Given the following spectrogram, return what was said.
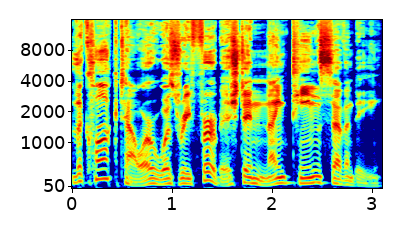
The clock tower was refurbished in 1970.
